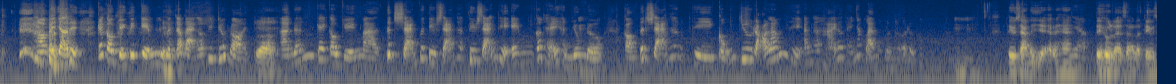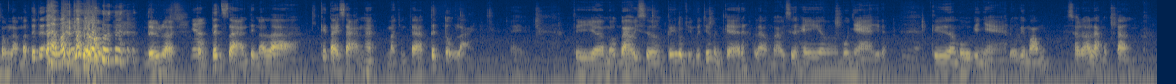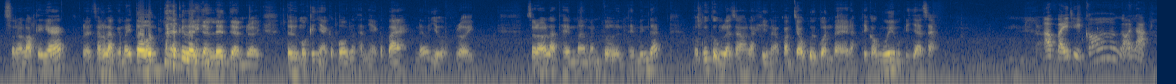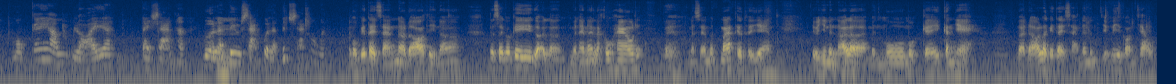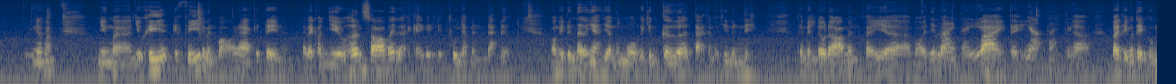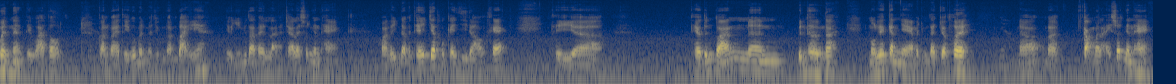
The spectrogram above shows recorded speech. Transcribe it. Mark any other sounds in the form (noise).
(laughs) à, bây giờ thì cái câu chuyện tiết kiệm mình đã bàn ở phía trước rồi rồi à, đến cái câu chuyện mà tích sản với tiêu sản á, tiêu sản thì em có thể hình dung được còn tích sản á, thì cũng chưa rõ lắm thì anh Hải có thể nhắc lại một lần nữa được không? ừ. tiêu sản thì dễ rồi ha. Dạ. Tiêu là sao là tiêu xong là mất tích á. mất mất luôn. (laughs) Đúng rồi. Dạ. Còn tích sản thì nó là cái tài sản ha mà chúng ta tích tụ lại. Thì ờ, ông bà hồi xưa cái câu chuyện bữa trước mình kể đó là ông bà hồi xưa hay ờ, mua nhà gì đó. Cứ ờ, mua cái nhà đổ cái móng sau đó làm một tầng sau đó lót cái gác rồi sau đó làm cái máy tôn. (laughs) Cứ lên dần lên dần rồi từ một cái nhà cấp 4 nó thành nhà cấp 3 nếu dụ rồi sau đó là thêm ờ, mảnh vườn thêm miếng đất. Và cuối cùng là sao? Là khi nào con cháu quây quần về đó thì có nguyên một cái gia sản. À, vậy thì có gọi là một cái um, loại tài sản ha vừa là Ừ. tiêu sản vừa là tích sản không anh? một cái tài sản nào đó thì nó nó sẽ có cái gọi là mình hay nói là khấu hao đó. Ừ, nó sẽ mất mát theo thời gian. Ví dụ như mình nói là mình mua một cái căn nhà và đó là cái tài sản để mình giữ cho con cháu đúng không? Nhưng mà nhiều khi á, cái phí để mình bỏ ra cái tiền á, nó lại còn nhiều hơn so với lại cái cái, cái thu nhập mình đạt được. Mọi người tính thử nha giờ muốn mua một cái chung cư ở tại thành phố Hồ Chí Minh đi thì mình đâu đó mình phải ờ, bỏ nhất là vài tỷ vài tỷ. Dạ vài tỷ. Đó. Vài tỷ mà tiền của mình á, thì quá tốt. Còn vài tỷ của mình mà dùng đòn bẩy ví dụ như chúng ta phải là trả lãi suất ngân hàng hoặc là chúng ta phải thế chấp một cái gì đó khác thì ờ, theo tính toán ờ, bình thường thôi. Một cái căn nhà mà chúng ta cho thuê. Dạ. đó và cộng với lãi suất ngân hàng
